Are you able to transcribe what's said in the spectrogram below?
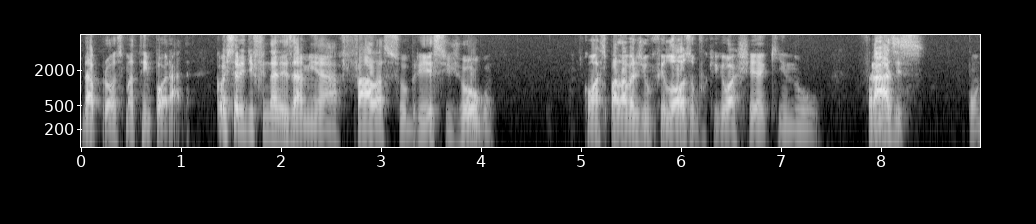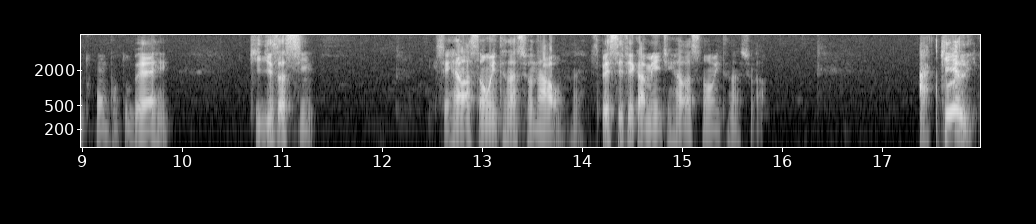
da próxima temporada. Gostaria de finalizar minha fala sobre esse jogo com as palavras de um filósofo que eu achei aqui no frases.com.br, que diz assim: em relação ao internacional, né? especificamente em relação ao internacional. Aquele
